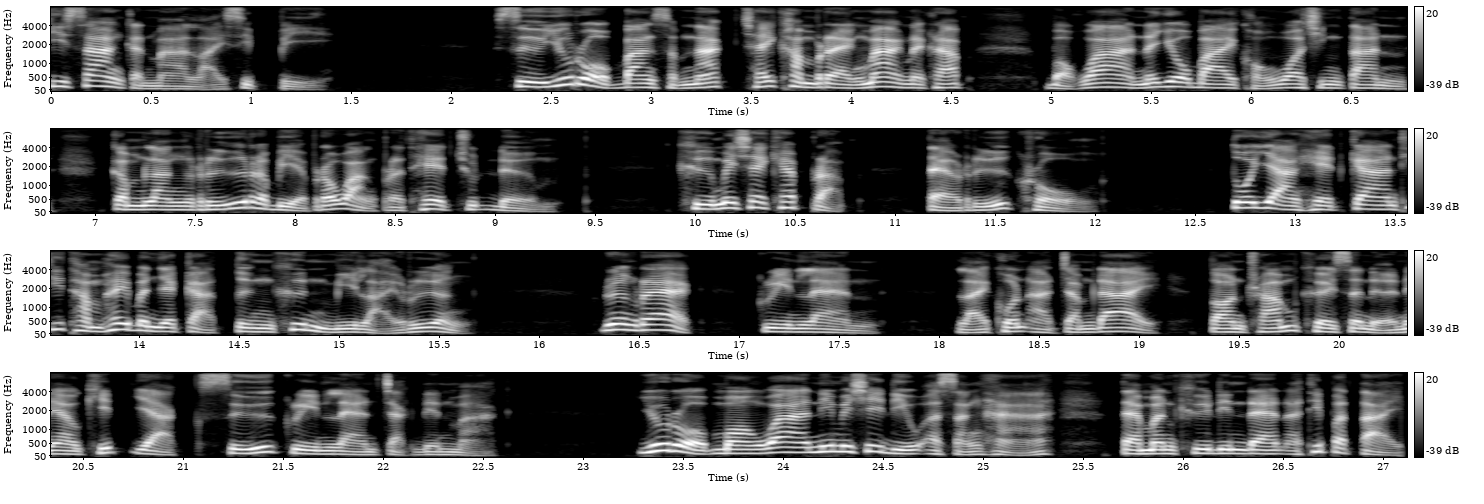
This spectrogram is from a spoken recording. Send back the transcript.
ที่สร้างกันมาหลายสิบปี สื่อยุโรปบางสำนักใช้คำแรงมากนะครับ บอกว่านโยบายของวอชิงตันกำลังรื้อระเบียบระหว่างประเทศชุดเดิม คือไม่ใช่แค่ปรับ แต่รื้อโครง ตัวอย่างเหตุการณ์ที่ทำให้บรรยากาศตึงขึ้นมีหลายเรื่อง เรื่องแรกกรีนแลนด์หลายคนอาจจำได้ ตอนทรัมป์เคยเสนอแนวคิดอยากซื้อกรีนแลนด์จากเดนมาร์กยุโรปมองว่านี่ไม่ใช่ดีลอสังหา แต่มันคือดินแดนอธิปไตย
